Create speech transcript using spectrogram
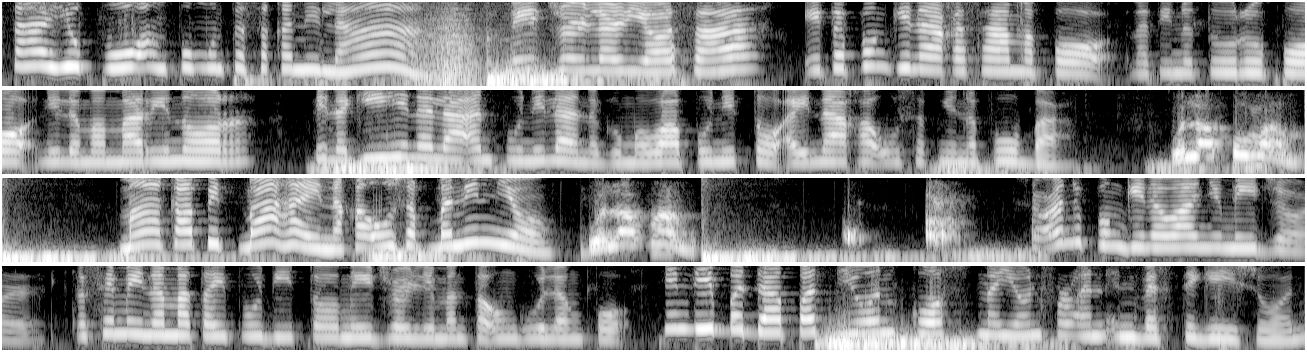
tayo po ang pumunta sa kanila. Major Lariosa, ito pong kinakasama po na tinuturo po nila Ma'am Marinor, pinaghihinalaan po nila na gumawa po nito ay nakausap niyo na po ba? Wala po ma'am. Mga kapitbahay, nakausap ba ninyo? Wala ma'am. So ano pong ginawa niyo, Major? Kasi may namatay po dito, Major, limang taong gulang po. Hindi ba dapat yun, cost na yun for an investigation?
